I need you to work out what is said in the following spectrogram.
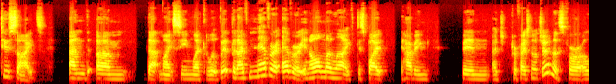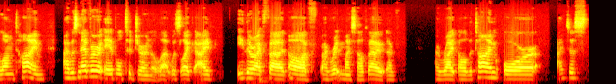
two sides, and um, that might seem like a little bit, but I've never ever in all my life, despite having been a professional journalist for a long time, I was never able to journal. That was like I either I felt oh I've I've written myself out. I've I write all the time, or I just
